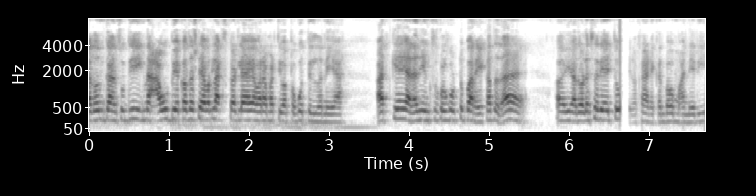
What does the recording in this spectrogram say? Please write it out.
ಅದೊಂದು ಗಾನ್ ಈಗ ನಾವು ಬೇಕಾದಷ್ಟು ಯಾವಾಗ ಲಕ್ಷ ಕಟ್ಲೆ ವ್ಯವಹಾರ ಮಾಡ್ತೀವಪ್ಪ ಗೊತ್ತಿಲ್ಲ ನನಗೆ. ಅದಕ್ಕೆ ಎಲ್ಲ ಹಿಂಗ್ಸುಗಳು ಕೊಟ್ಟು ಬರೇಕತ್ತದ ಅದೊಳೆ ಸರಿ ಆಯ್ತು. ಕಾಣಕನ್ ಮನೆ ಮನೇರಿ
